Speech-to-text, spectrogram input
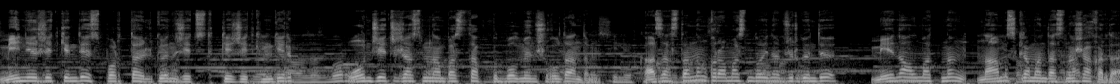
Мен ержеткенде спортта үлкен жетістікке жеткім келіп 17 жасымнан бастап футболмен шұғылдандым. Қазақстанның құрамасында ойнап жүргенде мені алматының намыс командасына шақырды.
